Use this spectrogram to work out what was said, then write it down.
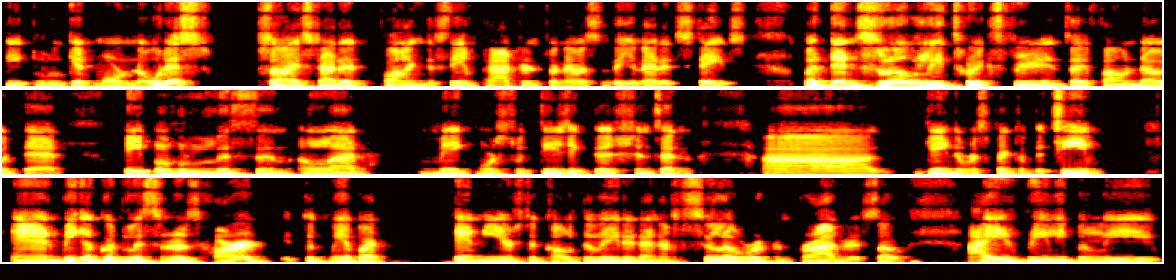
people who get more noticed. So I started following the same patterns when I was in the United States. But then slowly through experience, I found out that people who listen a lot make more strategic decisions and uh, gain the respect of the team. And being a good listener is hard. It took me about 10 years to cultivate it, and I'm still a work in progress. So I really believe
